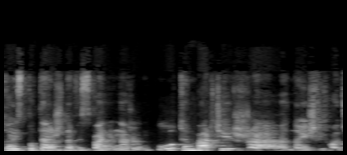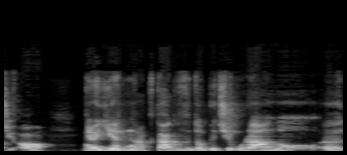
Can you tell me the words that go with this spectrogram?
To jest potężne wyzwanie na rynku, tym bardziej, że no, jeśli chodzi o jednak tak, wydobycie uranu, e,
